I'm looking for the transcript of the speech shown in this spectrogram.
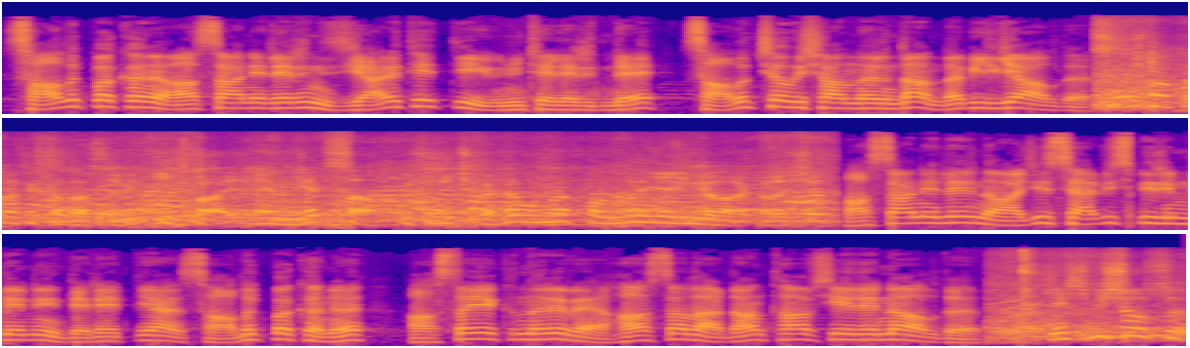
Sağlık Bakanı hastanelerin ziyaret ettiği ünitelerinde sağlık çalışanlarından da bilgi aldı. Çalışma trafik kazası itfaiye, emniyet, sağlık. Üçünü çıkacak. Bunlar konuları yayınlıyorlar arkadaşlar. Hastanelerin acil servis birimlerini denetleyen Sağlık Bakanı hasta yakınları ve hastalardan tavsiyelerini aldı. Geçmiş olsun.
